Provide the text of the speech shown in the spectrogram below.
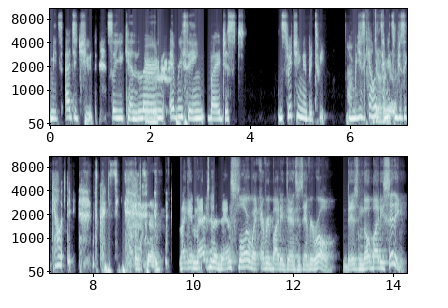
meets attitude. So you can learn mm-hmm. everything by just switching in between. Oh, musicality Definitely. meets musicality. It's crazy. Like imagine a dance floor where everybody dances every role. There's nobody sitting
